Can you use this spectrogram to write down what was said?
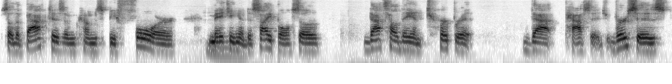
So the baptism comes before mm-hmm. making a disciple. So that's how they interpret that passage versus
